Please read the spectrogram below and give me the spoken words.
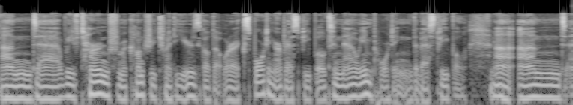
And uh, we've turned from a country 20 years ago that were exporting our best people to now importing the best people. Uh, and, uh,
